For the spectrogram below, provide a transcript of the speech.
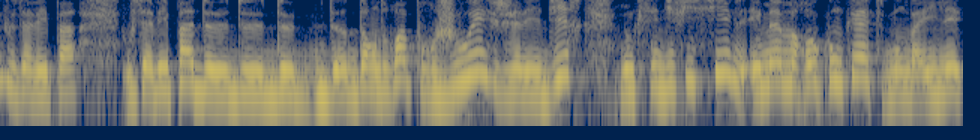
vous n'avez pas, vous avez pas de- de- de- de- d'endroit pour jouer, j'allais dire. Donc c'est difficile. Et même Reconquête, bon, bah, il est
